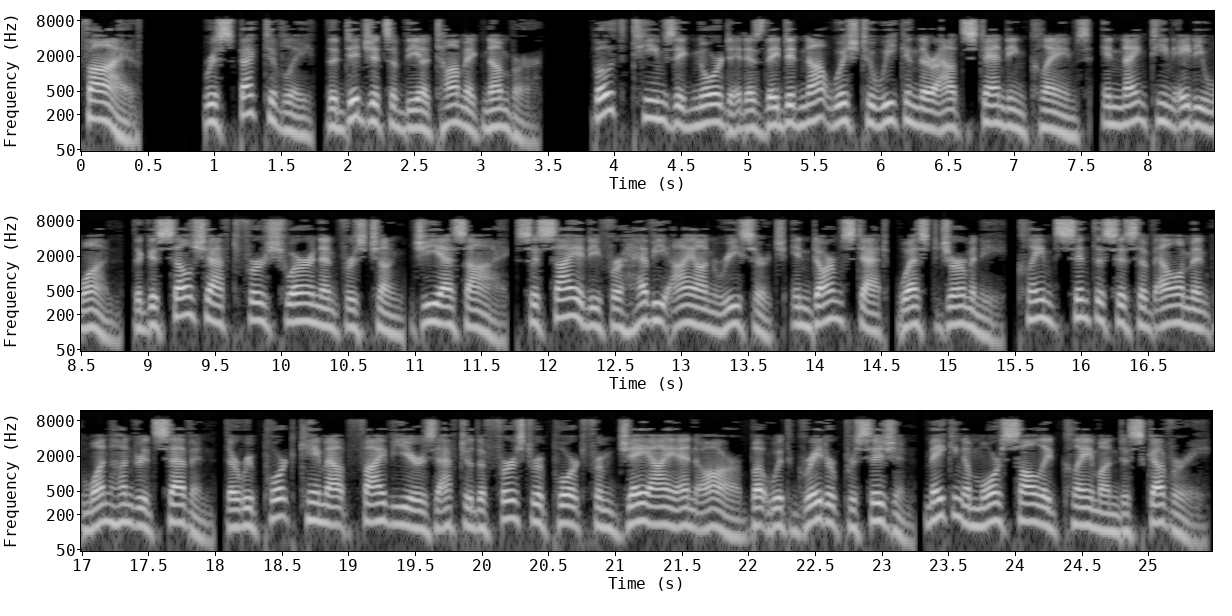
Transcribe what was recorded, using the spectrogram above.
5, respectively, the digits of the atomic number. Both teams ignored it as they did not wish to weaken their outstanding claims. In 1981, the Gesellschaft für Schwerionenforschung (GSI), Society for Heavy Ion Research in Darmstadt, West Germany, claimed synthesis of element 107. Their report came out 5 years after the first report from JINR but with greater precision, making a more solid claim on discovery.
